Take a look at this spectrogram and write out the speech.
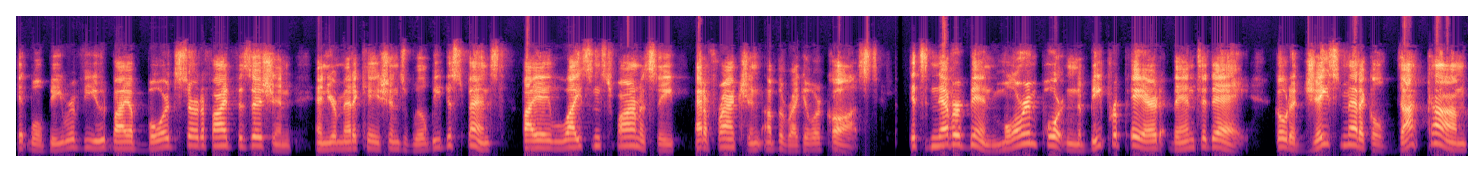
It will be reviewed by a board certified physician, and your medications will be dispensed by a licensed pharmacy at a fraction of the regular cost. It's never been more important to be prepared than today. Go to jasemedical.com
